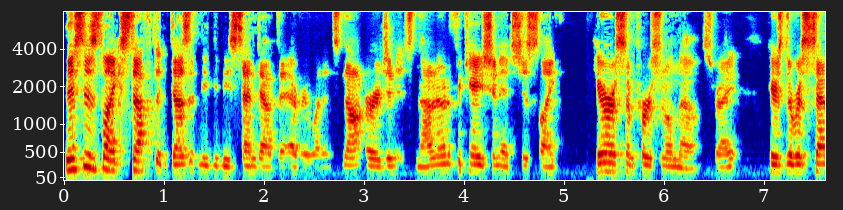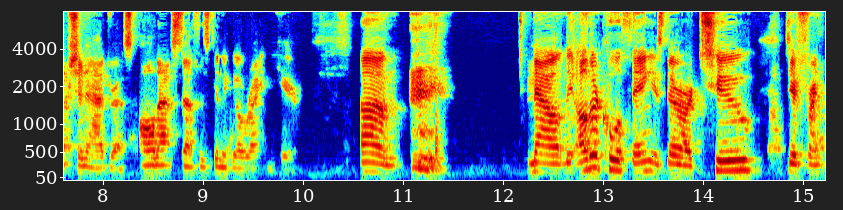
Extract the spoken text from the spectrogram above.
This is like stuff that doesn't need to be sent out to everyone. It's not urgent, it's not a notification. It's just like, here are some personal notes, right? Here's the reception address. All that stuff is going to go right in here. Um, now, the other cool thing is there are two different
